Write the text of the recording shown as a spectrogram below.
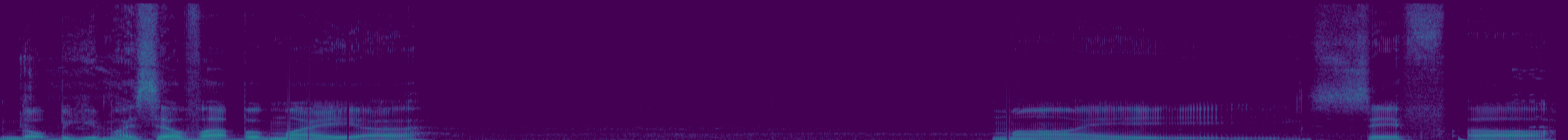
not bigging myself up, but my uh, my Sith are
